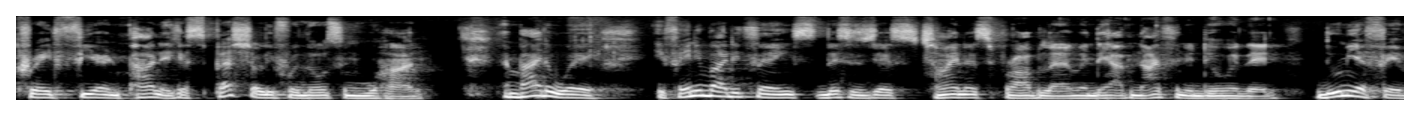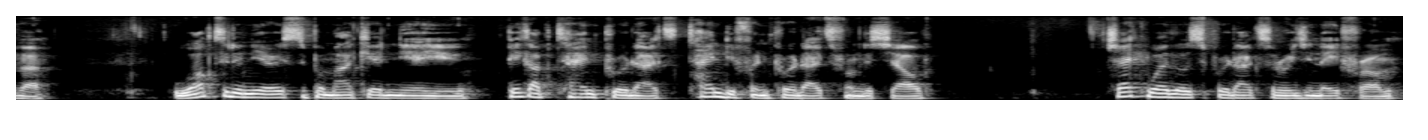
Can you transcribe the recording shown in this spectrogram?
create fear and panic, especially for those in Wuhan. And by the way, if anybody thinks this is just China's problem and they have nothing to do with it, do me a favor. Walk to the nearest supermarket near you, pick up 10 products, 10 different products from the shelf. Check where those products originate from.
